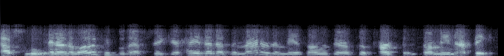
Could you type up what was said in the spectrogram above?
Absolutely. And I know other people that figure, hey, that doesn't matter to me as long as they're a good person. So I mean, I think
